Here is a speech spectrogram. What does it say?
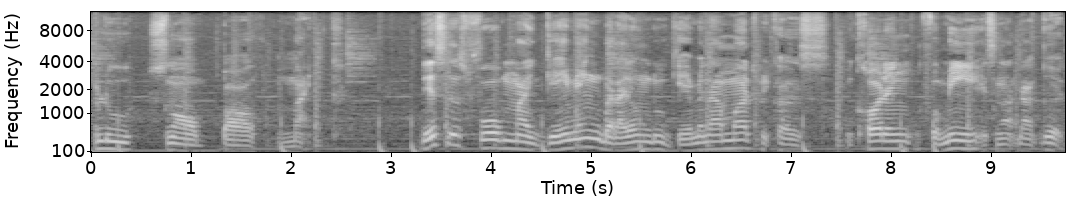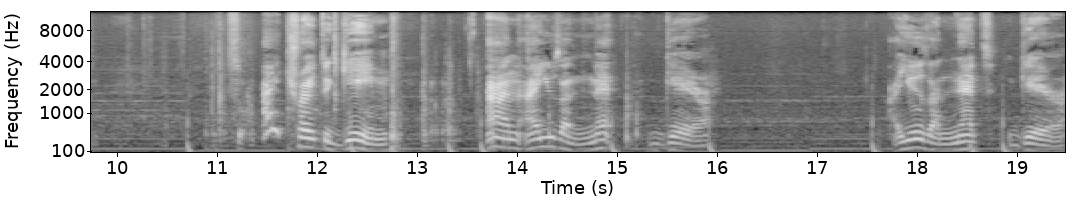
blue snowball mic this is for my gaming but I don't do gaming that much because recording for me it's not that good. So I try to game and I use a Netgear I use a Netgear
